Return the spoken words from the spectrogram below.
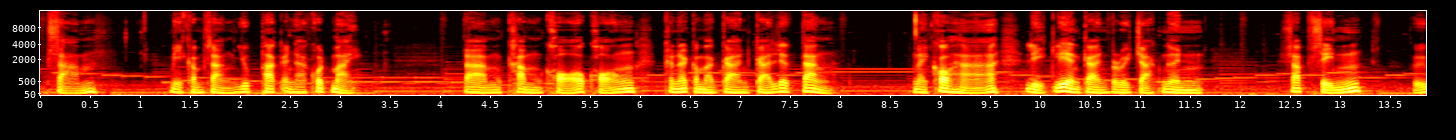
2563 มีคำสั่งยุบพักอนาคตใหม่ ตามคำขอของคณะกรรมการการเลือกตั้ง ในข้อหาหลีกเลี่ยงการบริจาคเงิน ทรัพย์สิน หรือ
